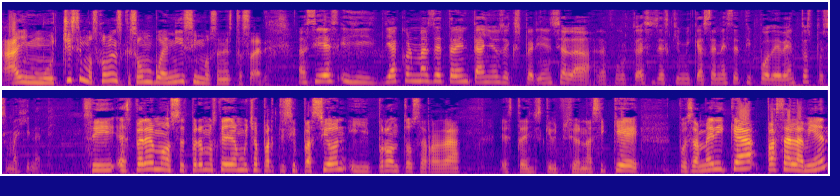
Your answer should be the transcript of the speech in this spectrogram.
Hay muchísimos jóvenes que son buenísimos en estas áreas. Así es, y ya con más de 30 años de experiencia la, la Facultad de Ciencias Químicas en este tipo de eventos, pues imagínate. Sí, esperemos, esperemos que haya mucha participación y pronto cerrará esta inscripción. Así que, pues América, pásala bien.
